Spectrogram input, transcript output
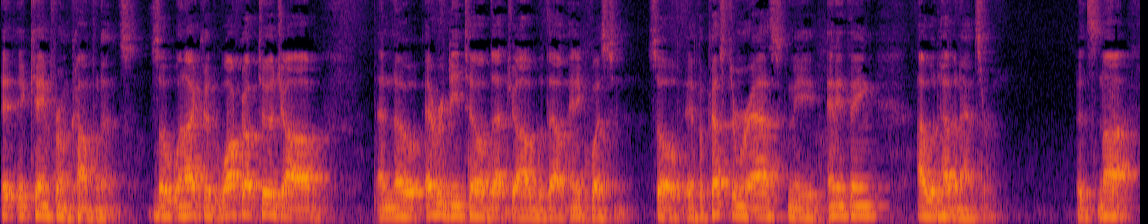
it, it came from confidence. So when I could walk up to a job and know every detail of that job without any question so if a customer asked me anything, I would have an answer. It's not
